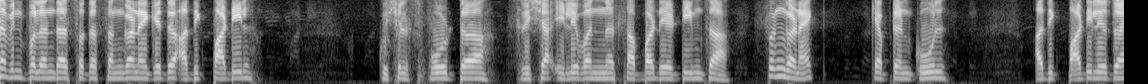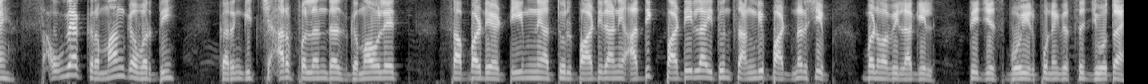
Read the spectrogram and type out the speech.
नवीन फलंदाज स्वतः संगणक येतो अधिक पाटील कुशल स्पोर्ट श्रीशा इलेवन सापाडे टीमचा संगणक कॅप्टन कुल अधिक पाटील येतो आहे सहाव्या क्रमांकावरती कारण की चार फलंदाज गमावलेत सापाडे या टीमने अतुल पाटील आणि अधिक पाटीलला इथून चांगली पार्टनरशिप बनवावी लागेल. तेजस भोईर पुन्हा एकदा सज्ज होत आहे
